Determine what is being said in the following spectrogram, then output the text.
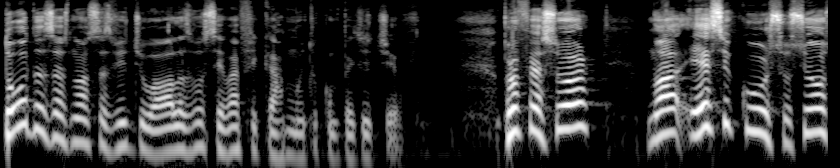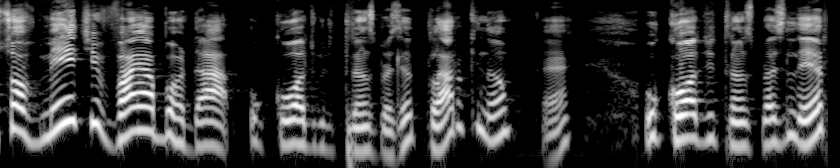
todas as nossas videoaulas, você vai ficar muito competitivo. Professor, esse curso, o senhor somente vai abordar o Código de Trânsito Brasileiro? Claro que não. É. O Código de Trânsito Brasileiro,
